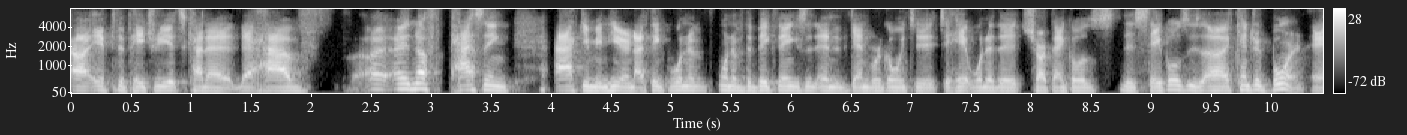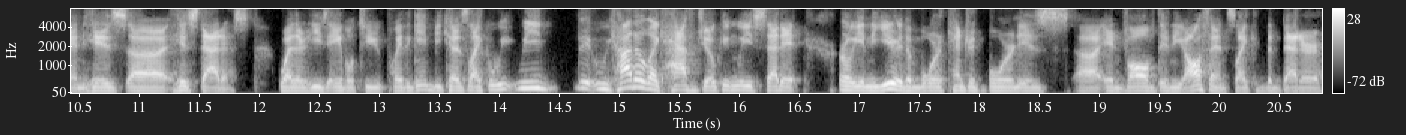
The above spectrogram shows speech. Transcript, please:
uh, if the Patriots kind of have uh, enough passing acumen here. And I think one of one of the big things, and, and, again, we're going to to hit one of the sharp angles, the staples is uh, Kendrick Bourne and his uh, his status, whether he's able to play the game. Because like we we we kind of like half jokingly said it early in the year, the more Kendrick Bourne is uh, involved in the offense, like the better.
